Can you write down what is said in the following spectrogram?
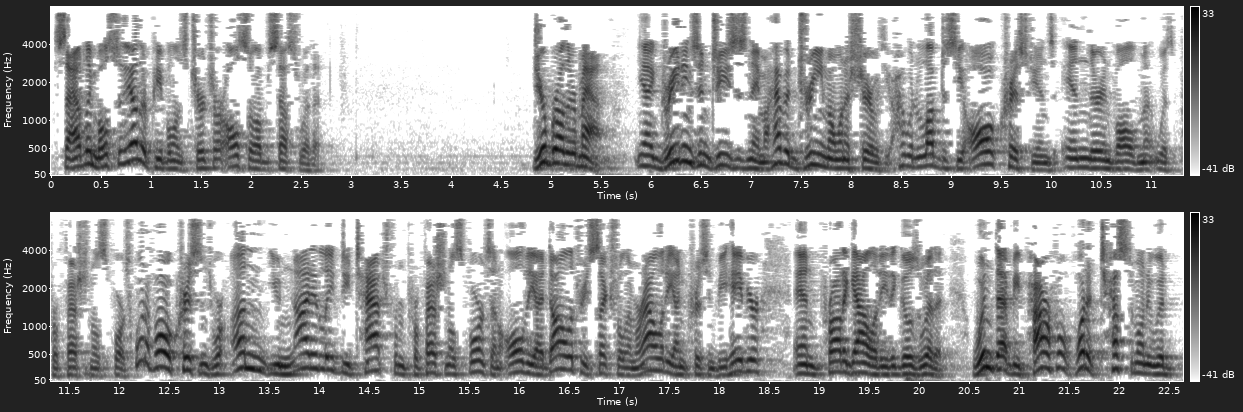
sadly, most of the other people in his church are also obsessed with it. Dear brother Matt, yeah, greetings in Jesus' name. I have a dream I want to share with you. I would love to see all Christians in their involvement with professional sports. What if all Christians were ununitedly detached from professional sports and all the idolatry, sexual immorality, unchristian behavior, and prodigality that goes with it? Wouldn't that be powerful? What a testimony would,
